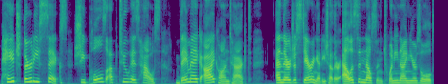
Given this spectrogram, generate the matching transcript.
Page 36, she pulls up to his house. They make eye contact and they're just staring at each other. Allison Nelson, 29 years old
